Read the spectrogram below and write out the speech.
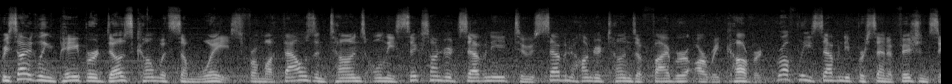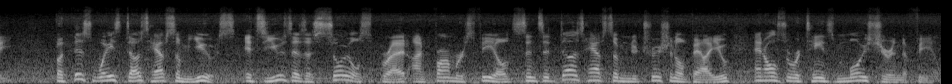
Recycling paper does come with some waste. From 1,000 tons, only 670 to 700 tons of fiber are recovered, roughly 70% efficiency. But this waste does have some use. It's used as a soil spread on farmers' fields since it does have some nutritional value and also retains moisture in the field.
